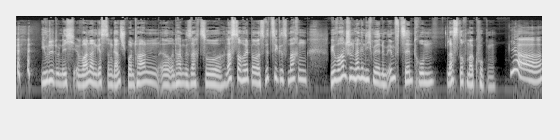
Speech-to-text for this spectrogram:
Judith und ich waren dann gestern ganz spontan äh, und haben gesagt so, lass doch heute mal was Witziges machen. Wir waren schon lange nicht mehr in einem Impfzentrum. Lass doch mal gucken. ja.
